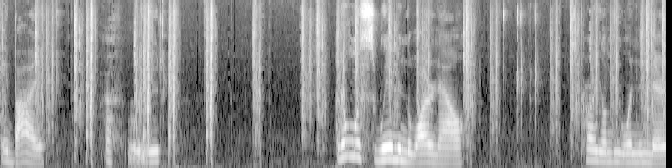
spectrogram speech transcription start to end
Okay, bye. Ugh, rude. I don't want to swim in the water now. There's probably gonna be one in there.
